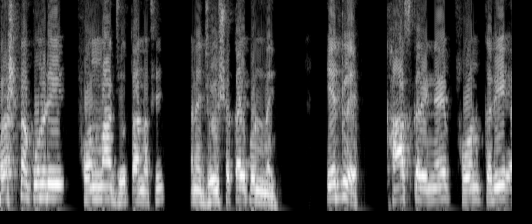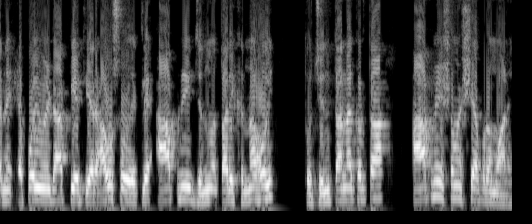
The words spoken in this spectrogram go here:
પ્રશ્ન કુંડળી ફોનમાં જોતા નથી અને જોઈ શકાય પણ નહીં. એટલે ખાસ કરીને ફોન કરી અને એપોઇન્ટમેન્ટ આપીએ ત્યારે આવશો એટલે આપની જન્મ તારીખ ન હોય તો ચિંતા ન કરતા. આપની સમસ્યા પ્રમાણે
